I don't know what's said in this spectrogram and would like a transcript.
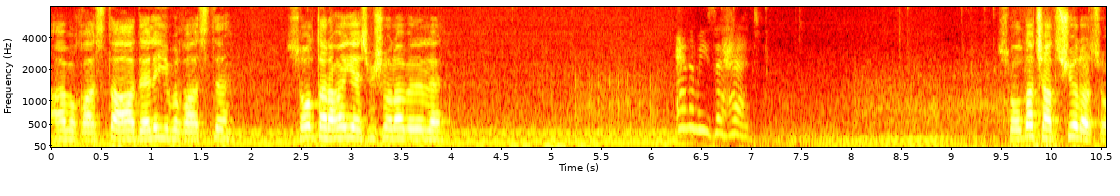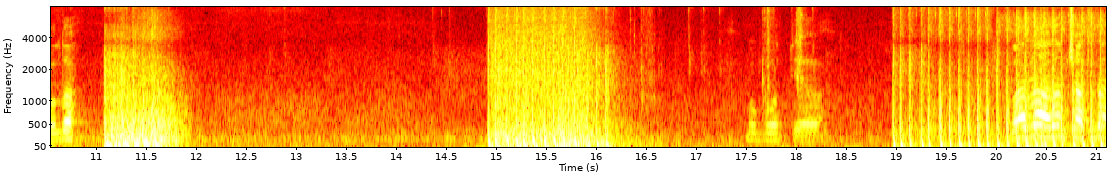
Abi kastı ha deli gibi kastı. Sol tarafa geçmiş olabilirler. Enemies ahead. Solda çatışıyorlar solda. Bu bot ya. La adam çatıda.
